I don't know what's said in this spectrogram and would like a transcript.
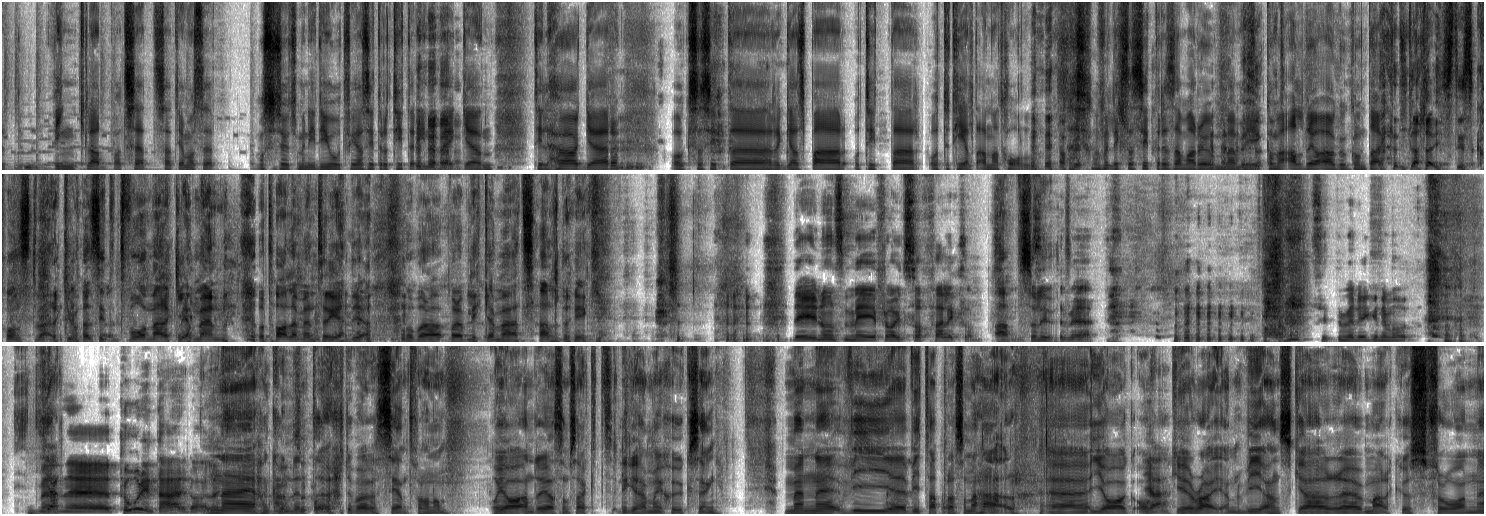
vinklad på ett sätt så att jag måste, jag måste se ut som en idiot. För jag sitter och tittar in i väggen till höger och så sitter Gaspar och tittar åt ett helt annat håll. Så vi liksom sitter i samma rum men vi kommer aldrig ha ögonkontakt. Dadaistiskt konstverk. Man sitter två märkliga män och talar med en tredje och bara, bara blickar möts aldrig. Det är ju någon som är i Freuds soffa liksom. Absolut. Sitter med, ryggen emot. Men eh, Tor är inte här idag eller? Nej, han kunde så inte. Det var sent för honom. Och jag och Andreas som sagt ligger hemma i sjuksäng. Men eh, vi, eh, vi tappra som är här, eh, jag och eh, Ryan, vi önskar Marcus från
